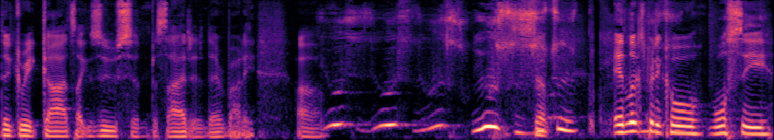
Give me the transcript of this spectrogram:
the Greek gods like Zeus and Poseidon and everybody. Um, so it looks pretty cool. We'll see.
